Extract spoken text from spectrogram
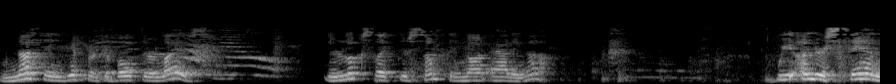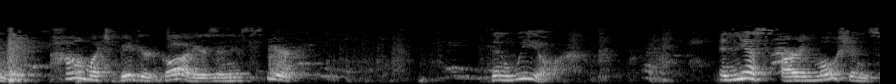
nothing different about their lives, there looks like there's something not adding up. We understand how much bigger God is in His Spirit than we are. And yes, our emotions,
